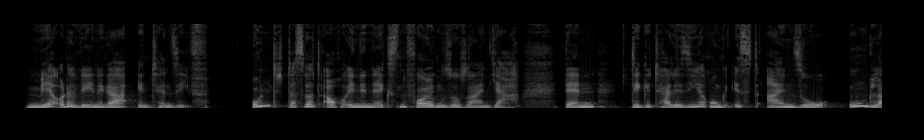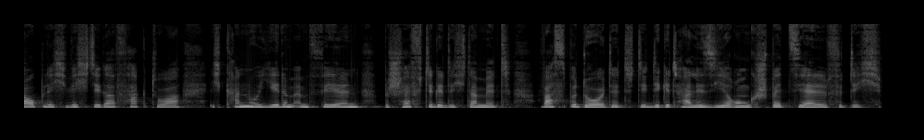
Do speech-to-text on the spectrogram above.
Mehr oder weniger intensiv. Und das wird auch in den nächsten Folgen so sein, ja. Denn Digitalisierung ist ein so unglaublich wichtiger Faktor. Ich kann nur jedem empfehlen, beschäftige dich damit. Was bedeutet die Digitalisierung speziell für dich?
